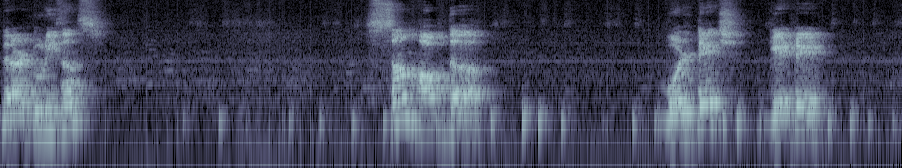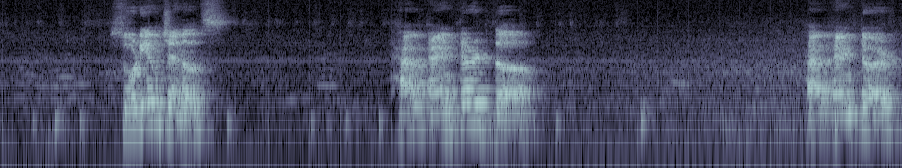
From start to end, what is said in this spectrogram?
There are two reasons. Some of the voltage gated sodium channels have entered the have entered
